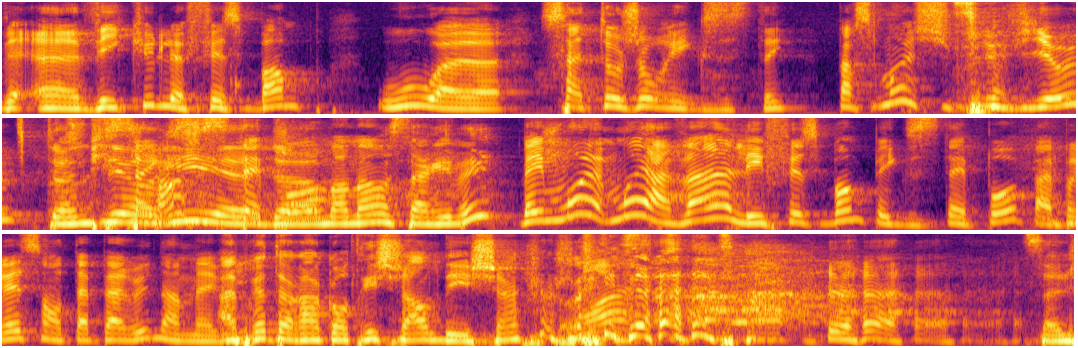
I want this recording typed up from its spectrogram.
euh, vécu le fist bump ou euh, ça a toujours existé? Parce que moi, je suis plus vieux. T'as une ça théorie existait euh, pas. moment où c'est arrivé? Ben moi, moi, avant, les fist bumps n'existaient pas, puis après, ils sont apparus dans ma vie. Après, t'as rencontré Charles Deschamps. Ouais. Salut.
